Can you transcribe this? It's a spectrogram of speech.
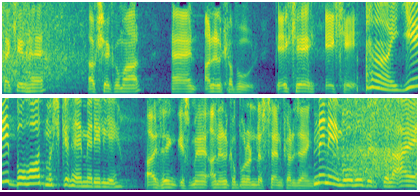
सेकंड है अक्षय कुमार एंड अनिल कपूर एक एक हाँ ये बहुत मुश्किल है मेरे लिए। आई थिंक इसमें अनिल कपूर अंडरस्टैंड कर जाएँगे। नहीं नहीं वो वो बिल्कुल आई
